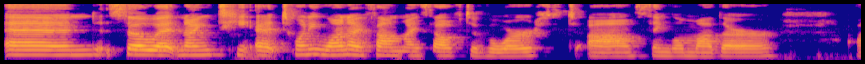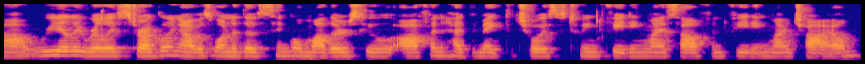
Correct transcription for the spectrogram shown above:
And so at 19, at 21, I found myself divorced, uh, single mother uh, really, really struggling. I was one of those single mothers who often had to make the choice between feeding myself and feeding my child.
